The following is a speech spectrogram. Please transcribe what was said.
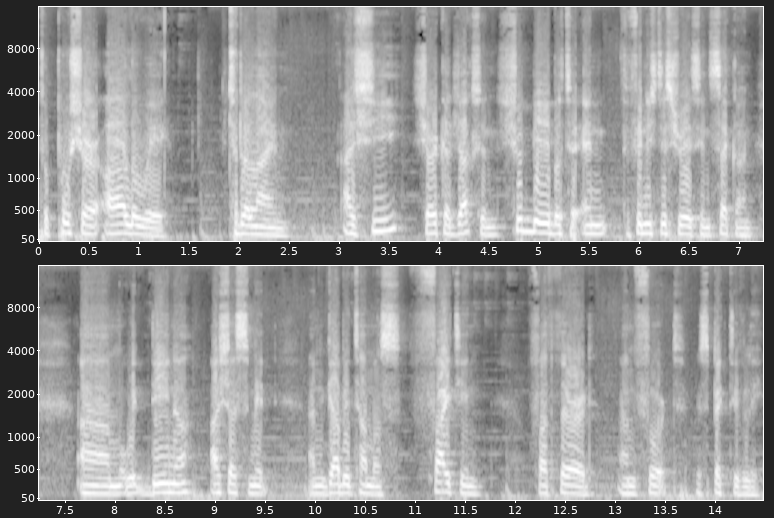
to push her all the way to the line. As she, Shericka Jackson, should be able to end to finish this race in second, um, with Dina, Asher Smith, and Gabby Thomas fighting for third and fourth, respectively.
